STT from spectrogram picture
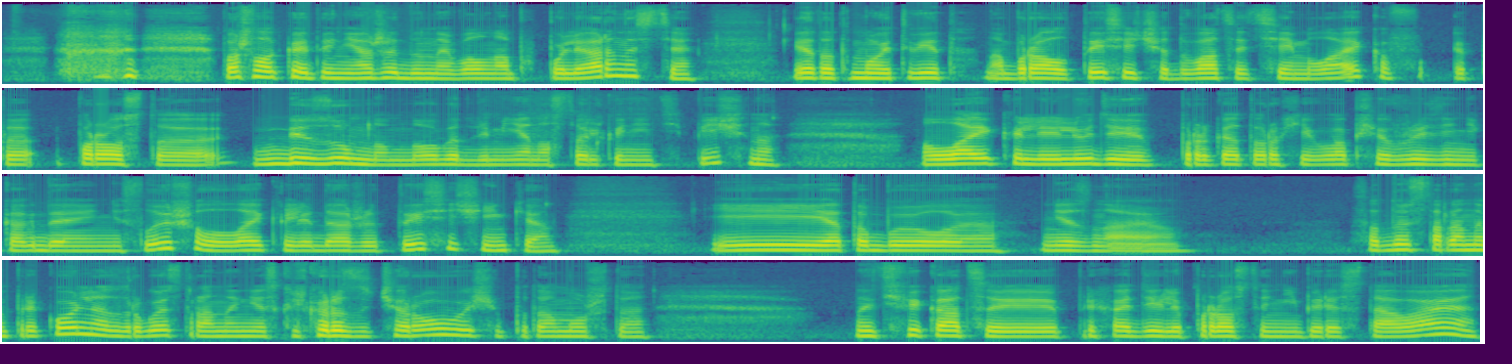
Пошла какая-то неожиданная волна популярности. Этот мой твит набрал 1027 лайков. Это просто безумно много, для меня настолько нетипично. Лайкали люди, про которых я вообще в жизни никогда и не слышала, лайкали даже тысячники. И это было, не знаю, с одной стороны прикольно, с другой стороны несколько разочаровывающе, потому что нотификации приходили просто не переставая.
